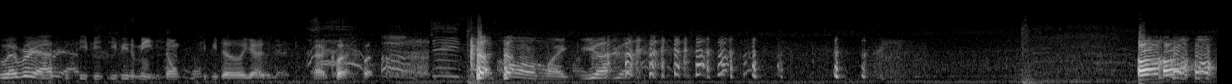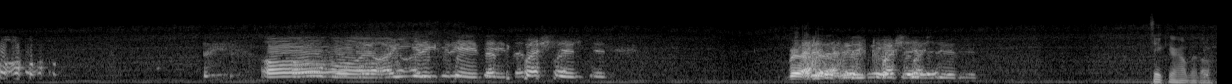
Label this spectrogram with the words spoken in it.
Whoever asked to TP, TP to me. Don't TP to the guys. Uh, Cliff. oh my god. oh. oh boy, are you gonna escape? That's the question. Bro, That's the big question. Take your helmet off.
